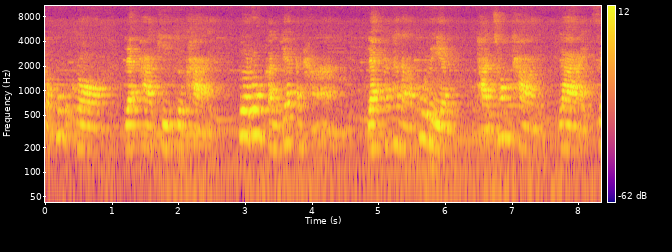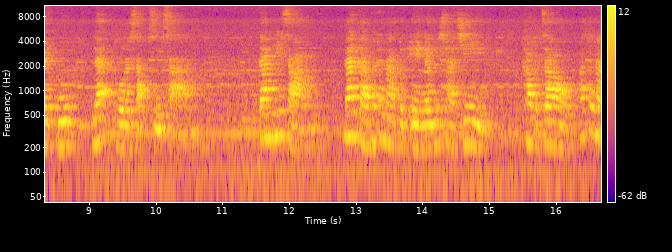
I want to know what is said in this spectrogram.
กับผู้ปกครอง และภาคีเครือข่าย เพื่อร่วมกันแก้ปัญหา และพัฒนาผู้เรียนผ่านช่องทาง Line Facebook และโทรศัพท์สื่อสาร ด้านที่ 3 ด้านการพัฒนาตนเองและวิชาชีพ ข้าพเจ้าพัฒนา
